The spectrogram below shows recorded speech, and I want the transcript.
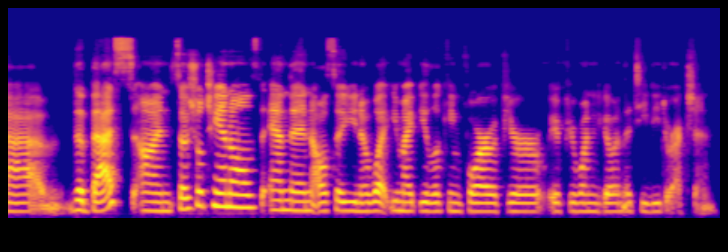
um, the best on social channels and then also you know what you might be looking for if you're if you're wanting to go in the tv direction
